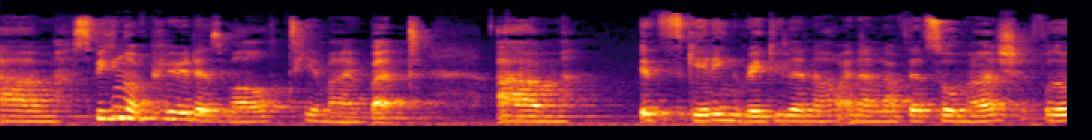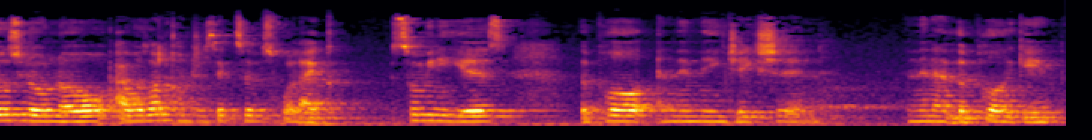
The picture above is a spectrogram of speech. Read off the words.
Um, speaking of period as well, TMI, but um, it's getting regular now, and I love that so much. For those who don't know, I was on contraceptives for like so many years, the pill and then the injection, and then the pill again.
